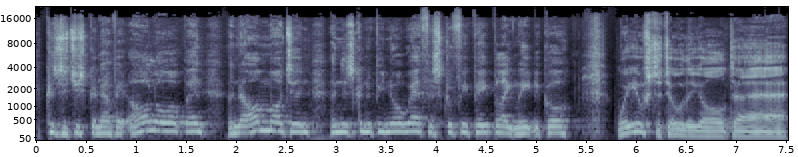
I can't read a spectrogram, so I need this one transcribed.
Because they're just going to have it all open and all modern and there's going to be nowhere for scruffy people like me to go. We used to do the old, uh,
